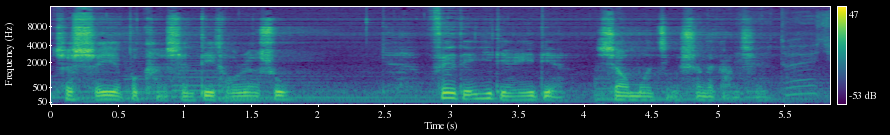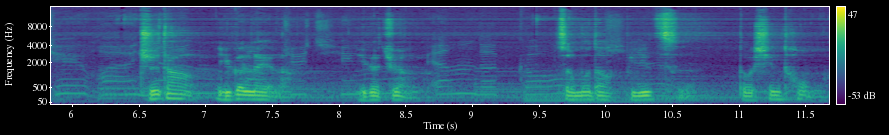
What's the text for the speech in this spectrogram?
却谁也不肯先低头认输，非得一点一点消磨仅剩的感情，直到一个累了，一个倦了，折磨到彼此都心痛了，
